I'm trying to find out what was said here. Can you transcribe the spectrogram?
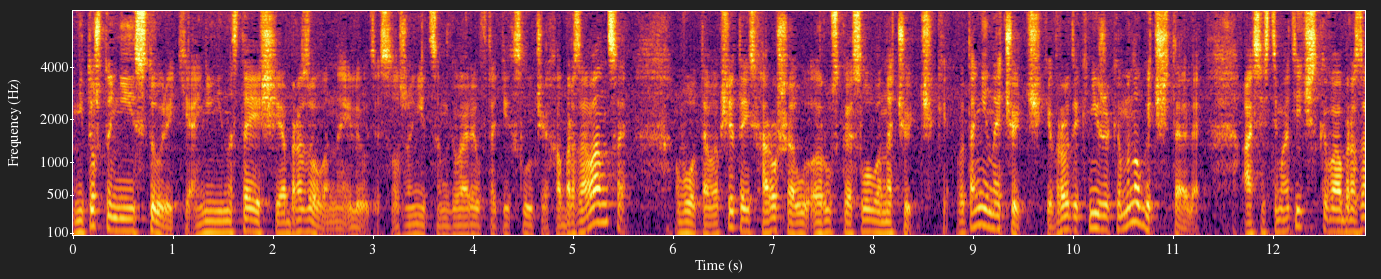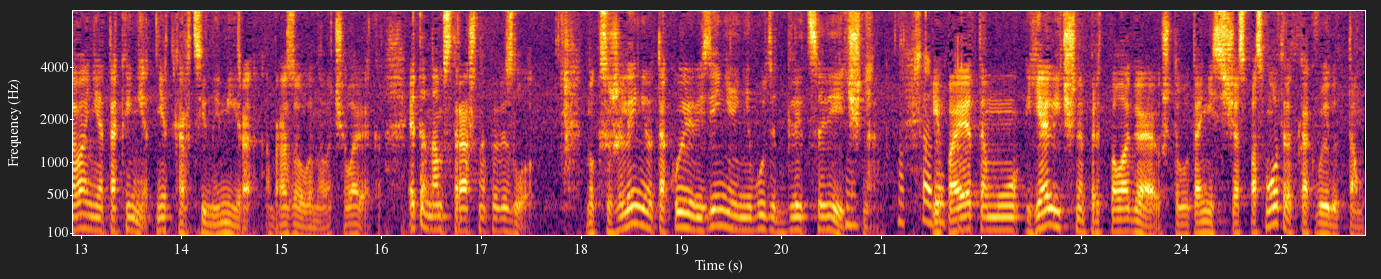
не то что не историки, они не настоящие образованные люди. Солженицын говорил в таких случаях образованцы, вот, а вообще-то есть хорошее русское слово начетчики. Вот они начетчики, вроде книжек и много читали, а систематического образования так и нет. Нет картины мира образованного человека. Это нам страшно повезло. Но, к сожалению, такое везение не будет длиться вечно. Абсолютно. И поэтому я лично предполагаю, что вот они сейчас посмотрят, как выйдут там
